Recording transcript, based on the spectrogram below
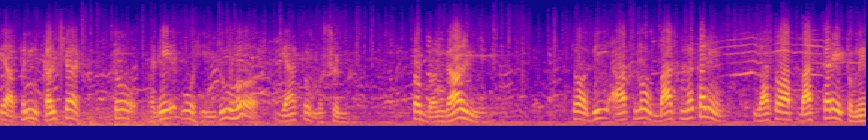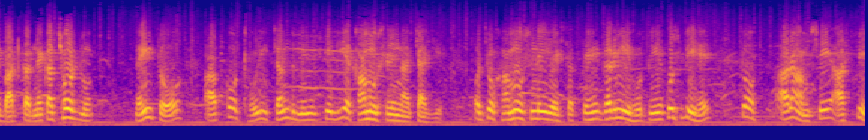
कि अपनी कल्चर तो भले वो हिंदू हो या तो मुस्लिम तो बंगाल में तो अभी आप लोग बात न करें, या तो आप बात करें तो मैं बात करने का छोड़ दूँ। नहीं तो आपको थोड़ी चंद मिनट के लिए खामोश रहना चाहिए। और जो खामोश नहीं रह सकते हैं, गर्मी होती है, कुछ भी है तो आराम से आस्ते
